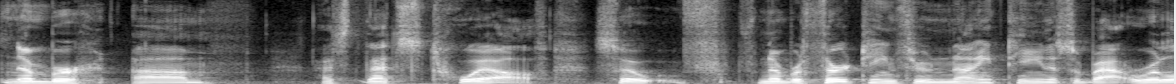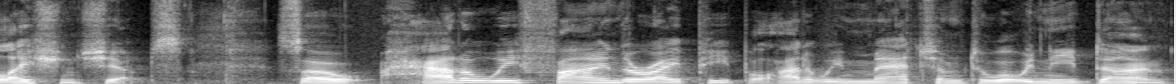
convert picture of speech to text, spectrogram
number um, that's that's 12. So f- number 13 through 19 is about relationships. So how do we find the right people? How do we match them to what we need done?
